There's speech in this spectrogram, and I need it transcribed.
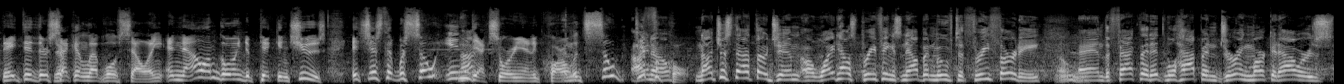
they did their yep. second level of selling. And now I'm going to pick and choose. It's just that we're so index oriented, Carl. It's so difficult. Not just that, though, Jim. A White House briefing has now been moved to 3:30, oh. and the fact that it will happen during market hours,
